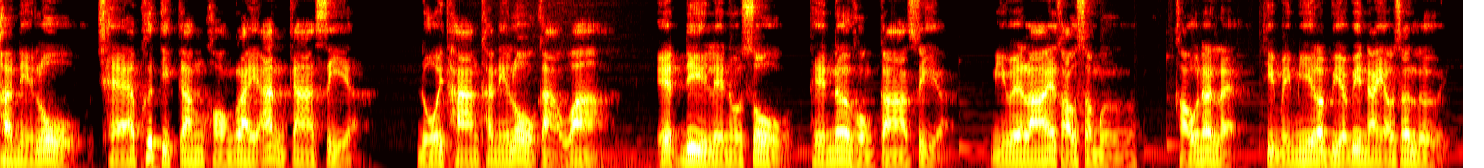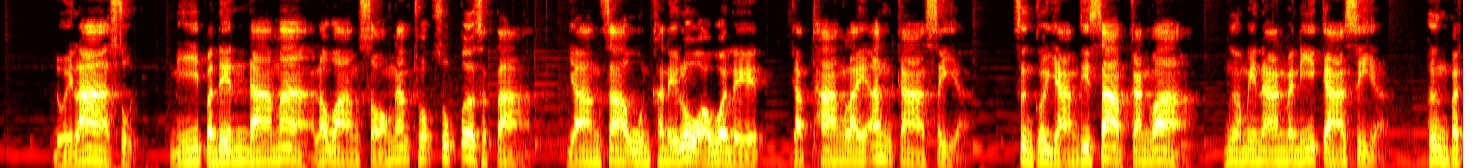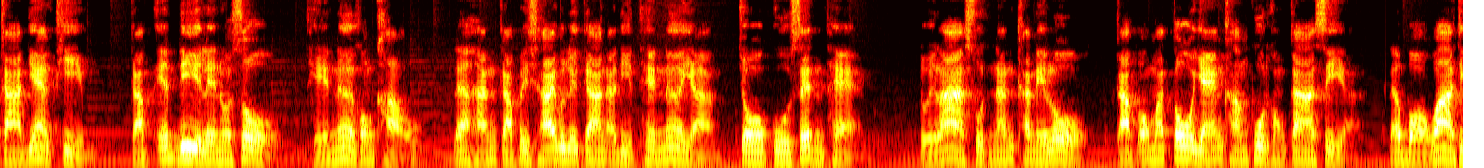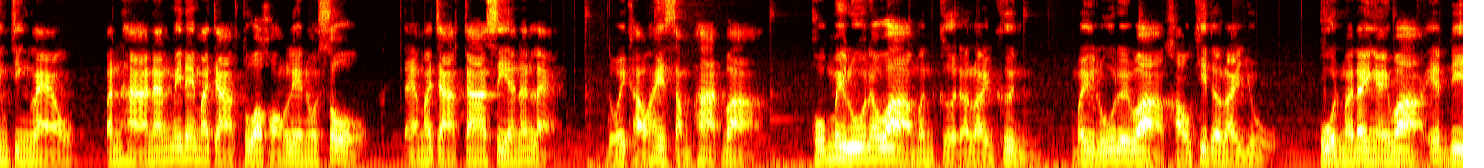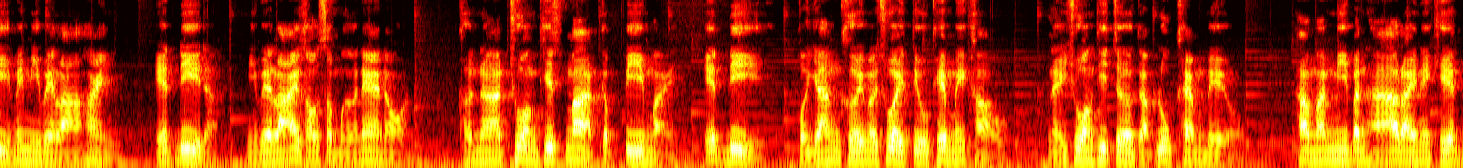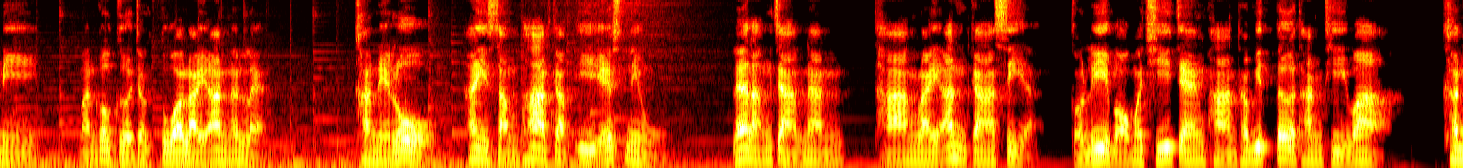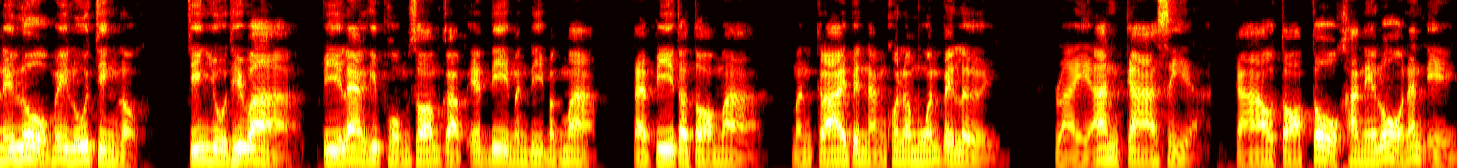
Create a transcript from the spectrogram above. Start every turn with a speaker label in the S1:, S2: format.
S1: คาเนโลแฉพฤติกรรมของไลอันกาเซีย โดยทางคาเนโลกล่าวว่า เอ็ดดี้เลโนโซเทรนเนอร์ของกาเซีย มีเวลาให้เขาเสมอ เขานั่นแหละที่ไม่มีระเบียบวินัยเอาซะเลย โดยล่าสุดมีประเด็นดราม่าระหว่างสองนักชกซูเปอร์สตาร์อย่างซาอูลคาเนโลอเวเรสกับทางไลอันกาเซีย ซึ่งก็อย่างที่ทราบกันว่า เมื่อไม่นานมานี้กาเซีย เพิ่งประกาศแยกทีมกับเอ็ดดี้เลโนโซเทรนเนอร์ของเขา และหันกลับไปใช้บริการอดีตเทรนเนอร์อย่างโจกูเซนแทน โดยล่าสุดนั้นคาเนโลกลับออกมาโต้แย้งคำพูดของกาเซีย แล้วบอกว่าจริงๆแล้ว ปัญหานั้นไม่ได้มาจากตัวของเลโนโซแต่มาจากกาเซียนั่นแหละ โดยเขาให้สัมภาษณ์ว่า ผมไม่รู้นะว่ามันเกิดอะไรขึ้น ไม่รู้ด้วยว่าเขาคิดอะไรอยู่ พูดมาได้ไงว่าเอ็ดดี้ไม่มีเวลาให้ เอ็ดดี้น่ะมีเวลาให้เขาเสมอแน่นอน ขนาดช่วงคริสต์มาสกับปีใหม่ เอ็ดดี้ก็ยังเคยมาช่วยติวเข้มให้เขา ในช่วงที่เจอกับลูกแคมเบล ถ้ามันมีปัญหาอะไรในเคสนี้ มันก็เกิดจากตัวไลอันนั่นแหละ คาเนโลให้สัมภาษณ์กับ ES New และหลังจากนั้นทางไลอันกาเซีย ก็รีบออกมาชี้แจงผ่านทวิตเตอร์ทันทีว่าคาเนโลไม่รู้จริงหรอก จริงอยู่ที่ว่าปีแรกที่ผมซ้อมกับเอ็ดดี้มันดีมากๆ แต่ปีต่อๆมา มันกลายเป็นหนังคนละม้วนไปเลยไรอันกาเซียกล่าวตอบโต้คาเนโลนั่นเอง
